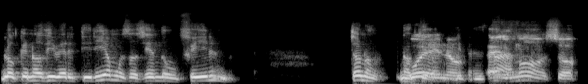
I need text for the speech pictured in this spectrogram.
Lo que nos divertiríamos haciendo un film, yo no, bueno, hermoso.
